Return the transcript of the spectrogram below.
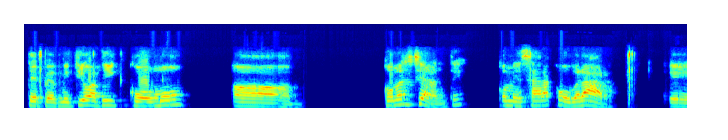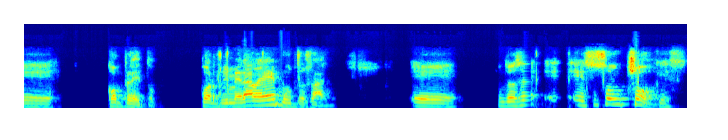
te permitió a ti como ah, comerciante comenzar a cobrar eh, completo, por primera vez en muchos años. Eh, entonces, e, esos son choques,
